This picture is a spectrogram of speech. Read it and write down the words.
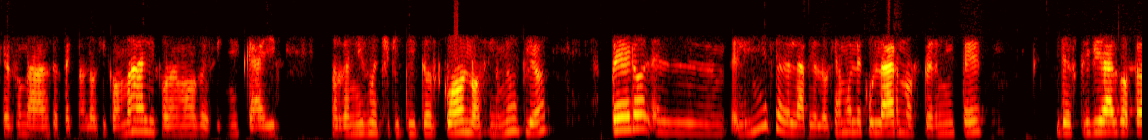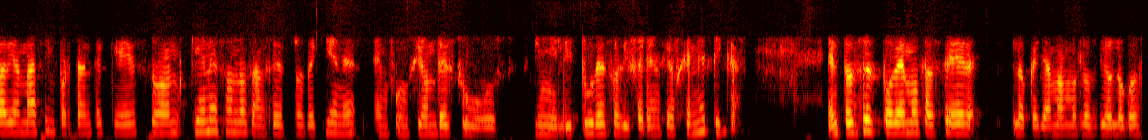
que es un avance tecnológico mal y podemos definir que hay organismos chiquititos con o sin núcleo, pero el, el inicio de la biología molecular nos permite describir algo todavía más importante que son quiénes son los ancestros de quiénes en función de sus similitudes o diferencias genéticas. Entonces podemos hacer lo que llamamos los biólogos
